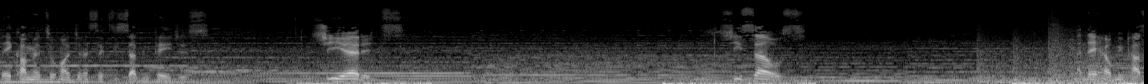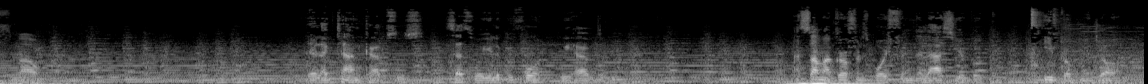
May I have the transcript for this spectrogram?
They come in 267 pages. She edits. She sells. And they help me pass them out. They're like time capsules. That's what you're looking for, we have them. I saw my girlfriend's boyfriend in the last yearbook. He broke my jaw.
